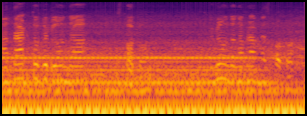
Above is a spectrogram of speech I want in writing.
A tak to wygląda spoko. Wygląda naprawdę spoko.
